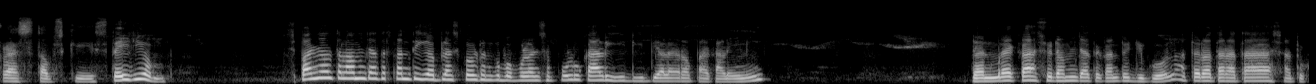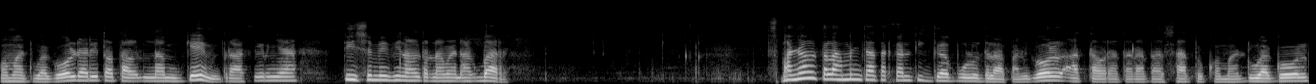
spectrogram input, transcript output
Krastovski Stadium. Spanyol telah mencatatkan 13 gol dan kebobolan 10 kali di Piala Eropa kali ini dan mereka sudah mencatatkan 7 gol atau rata-rata 1,2 gol dari total 6 game terakhirnya di semifinal turnamen Akbar. Spanyol telah mencatatkan 38 gol atau rata-rata 1,2 gol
